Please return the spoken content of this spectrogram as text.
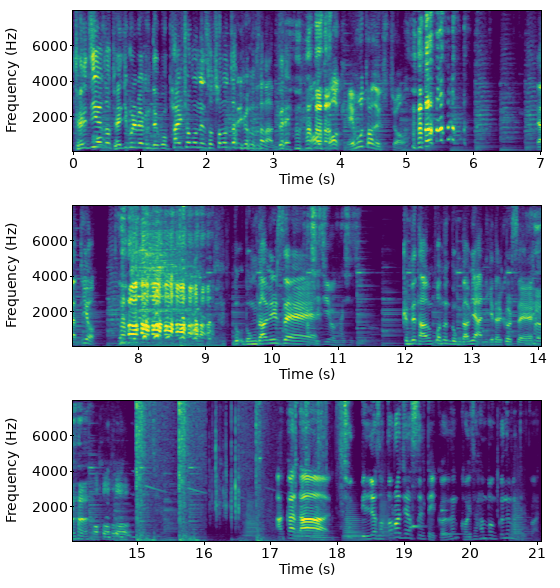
돼지에서 돼지 불백은 되고 8천원에서 천원짜리 변호사는 안 돼? 어? 와 개못하네 진짜 야 뛰어 노, 농담일세 가시지요 가시지요 근데 다음번은 농담이 아니게 될 걸세. 아까 나 툭 밀려서 떨어졌을 때 있거든? 거기서 한 번 끊으면 될 것 같아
